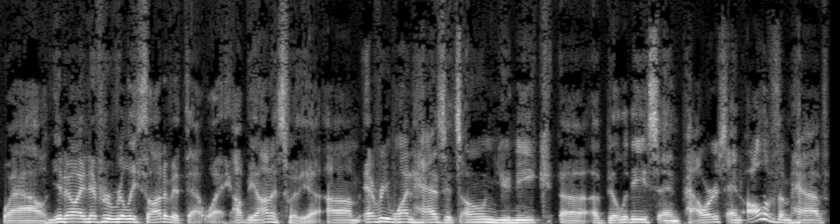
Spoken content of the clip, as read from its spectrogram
Wow. You know, I never really thought of it that way. I'll be honest with you. Um, everyone has its own unique uh, abilities and powers, and all of them have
